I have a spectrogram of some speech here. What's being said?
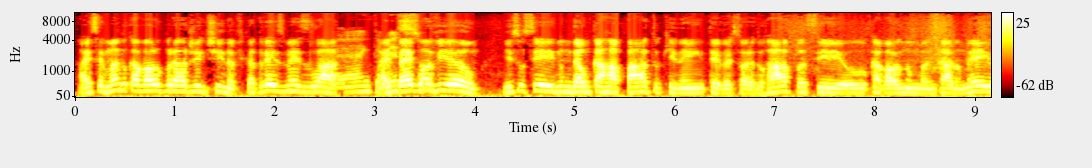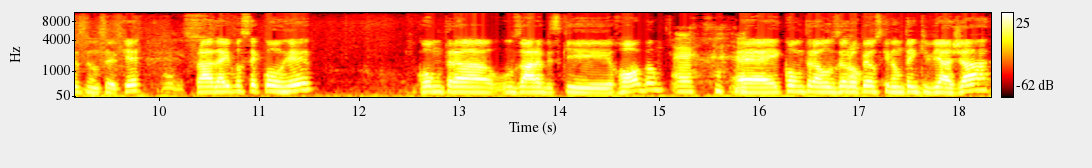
aí você manda o cavalo pra Argentina, fica três meses lá, É, então aí isso- pega o avião, isso se não der um carrapato, que nem teve a história do Rafa, se o cavalo não mancar no meio, se não sei o que, É isso. pra daí você correr contra os árabes que roubam, É. é, e contra os europeus que não tem que viajar,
